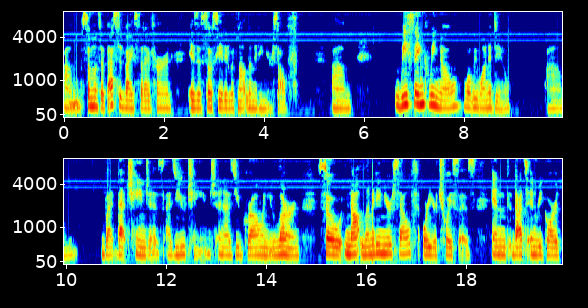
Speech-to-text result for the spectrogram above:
Um, some of the best advice that I've heard is associated with not limiting yourself. Um, we think we know what we want to do, um, but that changes as you change and as you grow and you learn. So not limiting yourself or your choices. And that's in regard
